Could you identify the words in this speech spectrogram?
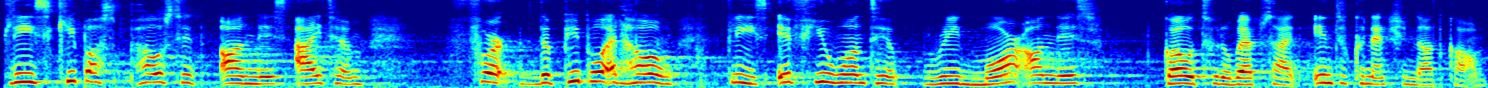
Please keep us posted on this item. For the people at home, please, if you want to read more on this, go to the website intoconnection.com.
